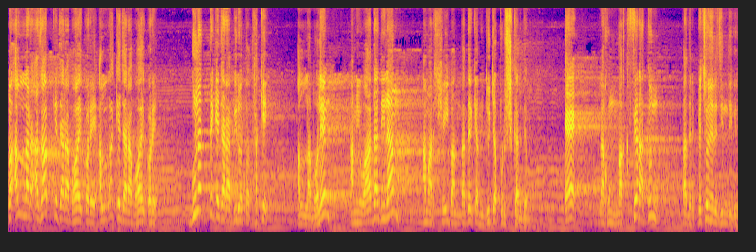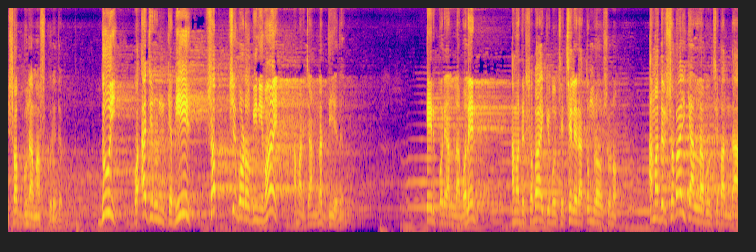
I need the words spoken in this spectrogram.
তো আল্লাহর আজাবকে যারা ভয় করে, আল্লাহকে যারা ভয় করে, গুনার থেকে যারা বিরত থাকে, আল্লাহ বলেন, আমি ওয়াদা দিলাম, আমার সেই বান্দাদেরকে আমি দুইটা পুরস্কার দেব। এক, লাহুম তাদের পেছনের জিন্দিগির সব গুনাহ মাফ করে দেব। দুই, ওয়া আজরুন কবীর, সবচেয়ে বড় বিনিময় আমার জান্নাত দিয়ে দেব। এরপরে আল্লাহ বলেন আমাদের সবাইকে বলছে, ছেলেরা, তোমরাও শোনো। আমাদের সবাইকে আল্লাহ বলছে, বান্দা,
